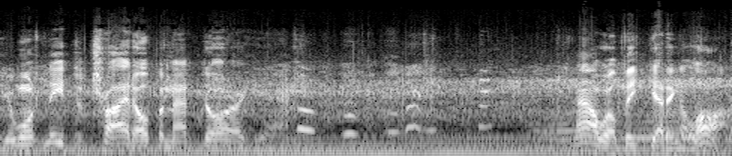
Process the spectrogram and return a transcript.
You won't need to try to open that door again. Now we'll be getting along.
